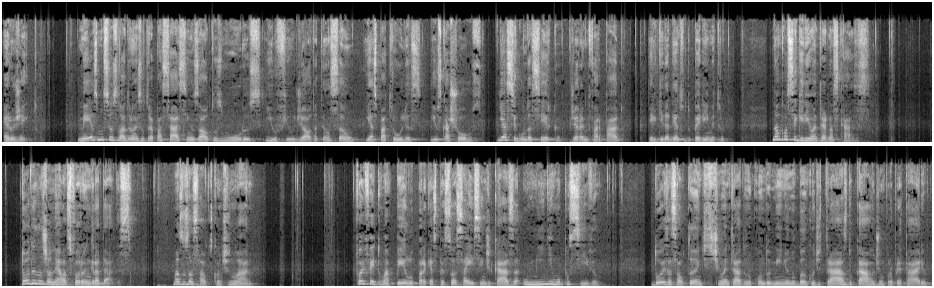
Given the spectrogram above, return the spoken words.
Era o jeito. Mesmo se os ladrões ultrapassassem os altos muros e o fio de alta tensão, e as patrulhas, e os cachorros, e a segunda cerca, de arame farpado, erguida dentro do perímetro, não conseguiriam entrar nas casas. Todas as janelas foram engradadas. Mas os assaltos continuaram. Foi feito um apelo para que as pessoas saíssem de casa o mínimo possível. Dois assaltantes tinham entrado no condomínio no banco de trás do carro de um proprietário,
